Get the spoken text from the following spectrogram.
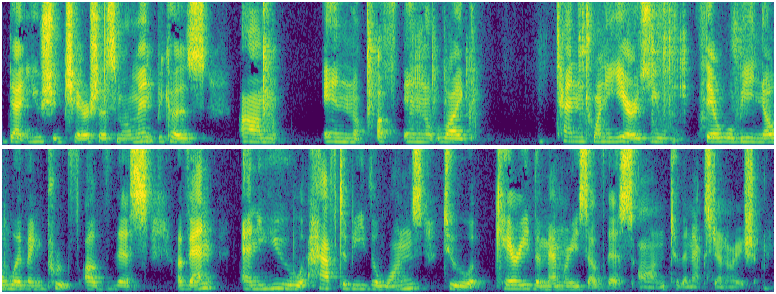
that you should cherish this moment because um, in a, in like 10 20 years you there will be no living proof of this event and you have to be the ones to carry the memories of this on to the next generation.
